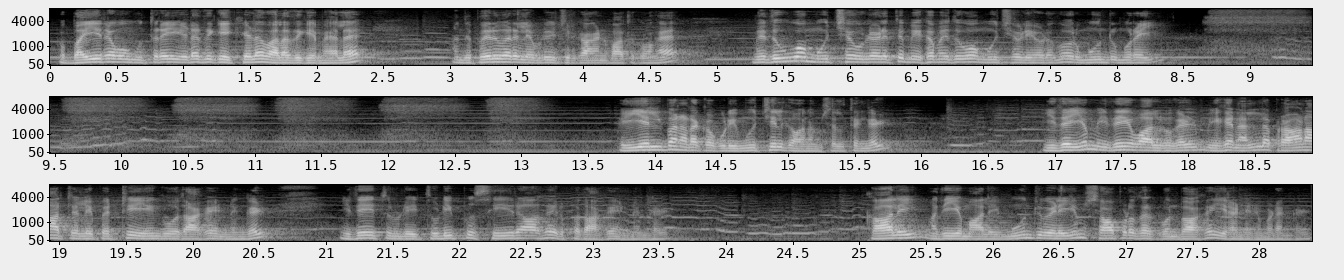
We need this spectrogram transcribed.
இப்போ பைரவ முத்திரை இடதுகை கீழே வலதுகை மேலே. அந்த பெருவரையில் எப்படி வச்சுருக்காங்கன்னு பார்த்துக்கோங்க. மெதுவாக மூச்சை உள்ளெழுத்து மிக மெதுவாக மூச்சை வெளியிடுங்க. ஒரு மூன்று முறை. இயல்பாக நடக்கக்கூடிய மூச்சில் கவனம் செலுத்துங்கள். இதயம் இதய வாழ்வுகள் மிக நல்ல பிராணாற்றலை பற்றி இயங்குவதாக எண்ணுங்கள். இதயத்தினுடைய துடிப்பு சீராக இருப்பதாக எண்ணுங்கள். காலை மதிய மாலை மூன்று வேளையும் சாப்பிடுவதற்கு முன்பாக இரண்டு நிமிடங்கள்.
